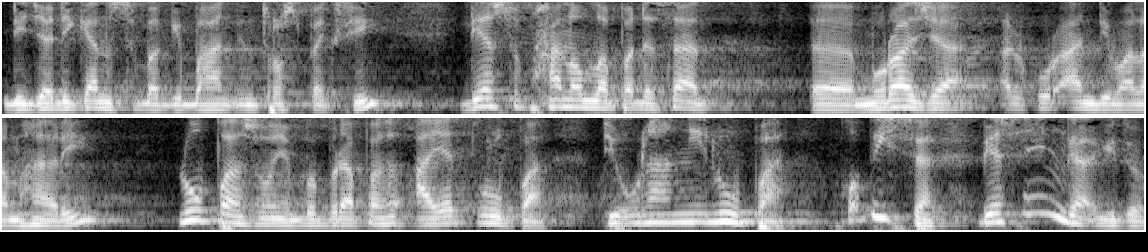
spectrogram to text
dijadikan sebagai bahan introspeksi. Dia subhanallah pada saat uh, muraja Al-Quran di malam hari, lupa semuanya beberapa ayat lupa, diulangi lupa. Kok bisa? Biasanya enggak gitu.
